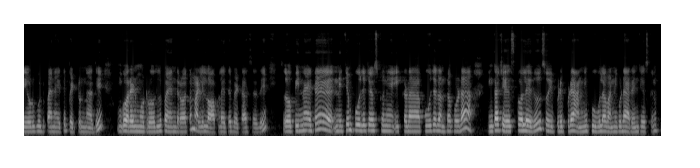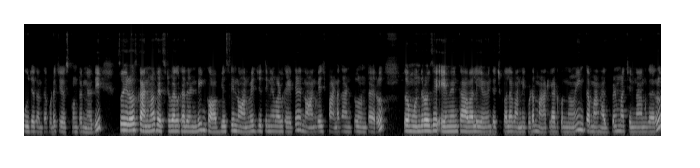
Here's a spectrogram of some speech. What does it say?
దేవుడి గుడి పైన అయితే పెట్టున్నది. ఇంకో రెండు మూడు రోజులు పోయిన తర్వాత మళ్ళీ లోపల అయితే పెట్టేస్తుంది. సో పిన్ అయితే నిత్యం పూజ చేసుకునే ఇక్కడ పూజదంతా కూడా ఇంకా చేసుకోలేదు. సో ఇప్పుడిప్పుడే అన్ని పువ్వులు అవన్నీ కూడా అరేంజ్ చేసుకుని పూజదంతా కూడా చేసుకుంటున్నది. సో ఈరోజు కనుమ ఫెస్టివల్ కదండి. ఇంకా ఆబ్వియస్లీ నాన్ వెజ్ తినే వాళ్ళకైతే నాన్ వెజ్ పండగ అంటూ ఉంటారు. సో ముందు రోజే ఏమేం కావాలి ఏమేమి తెచ్చుకోవాలి అవన్నీ కూడా మాట్లాడుకున్నాము. ఇంకా మా హస్బెండ్ మా చిన్నాన్నగారు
